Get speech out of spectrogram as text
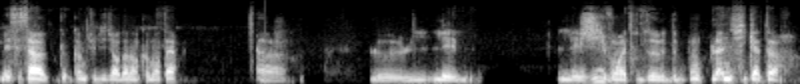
Mais c'est ça, comme tu dis, Jordan, en commentaire, euh, le, les, les J vont être de, bons planificateurs.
